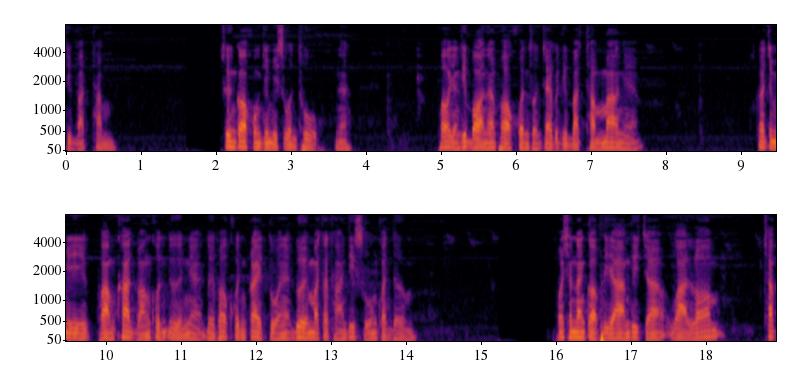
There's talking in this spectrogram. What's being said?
ฏิบัติธรรม ซึ่งก็คงจะมีส่วนถูกนะ เพราะอย่างที่บอกนะ พอคนสนใจปฏิบัติธรรมมากเนี่ย ก็จะมีความคาดหวังคนอื่นเนี่ย โดยเฉพาะคนใกล้ตัวเนี่ยด้วยมาตรฐานที่สูงกว่าเดิม เพราะฉะนั้นก็พยายามที่จะหวานล้อม ชัก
